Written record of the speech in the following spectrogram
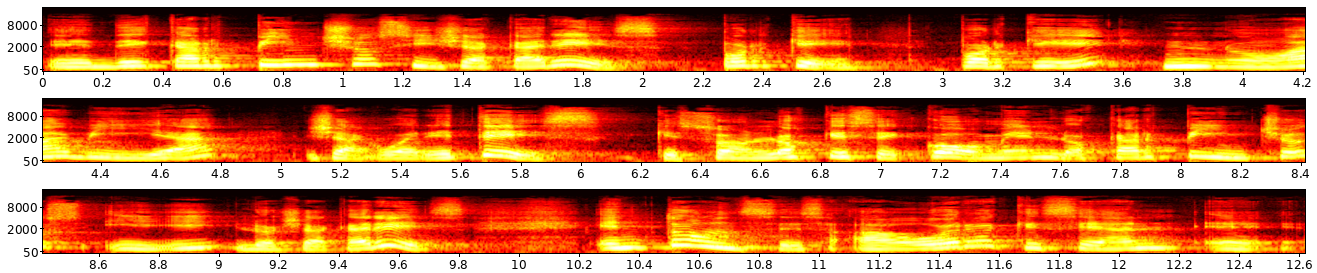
eh, de carpinchos y yacarés. ¿Por qué? Porque no había yaguaretés, que son los que se comen los carpinchos y los yacarés. Entonces, ahora que se han eh,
